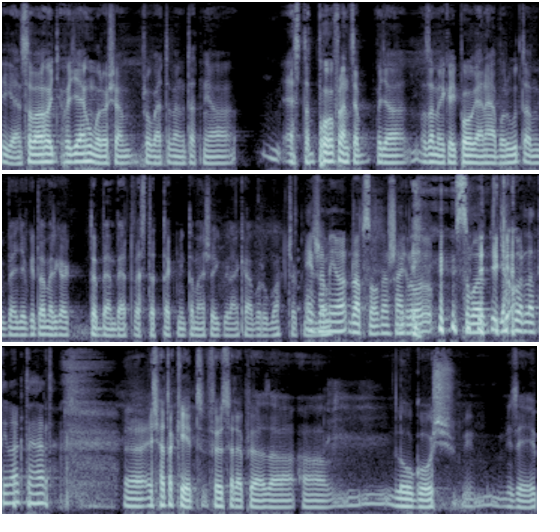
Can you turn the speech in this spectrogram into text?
Igen, szóval, hogy, hogy ilyen humorosan próbálta bemutatni a, ezt a pol, francia, vagy a, az amerikai polgárháborút, amiben egyébként Amerika több embert vesztettek, mint a második világháborúban. Csak És mondom. ami a rabszolgasságról szólt gyakorlatilag, tehát És hát a két főszereplő az a, a lógós izé,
